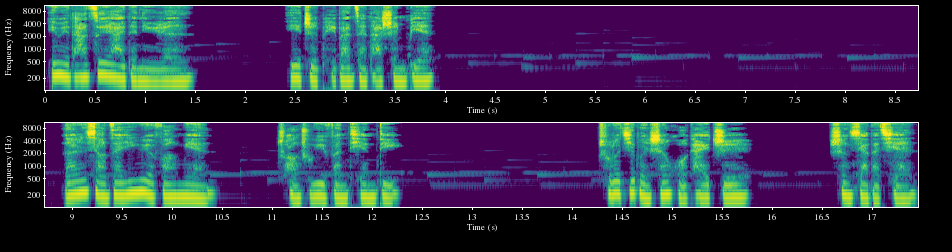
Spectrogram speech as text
因为他最爱的女人一直陪伴在他身边。男人想在音乐方面闯出一番天地，除了基本生活开支，剩下的钱，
